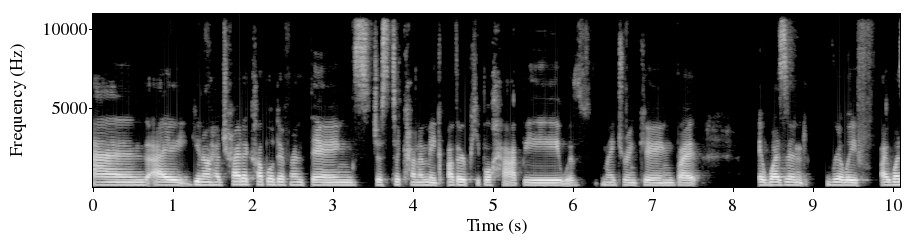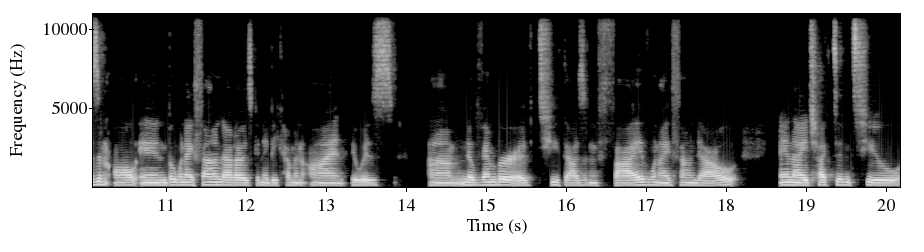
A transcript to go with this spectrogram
and i you know had tried a couple different things just to kind of make other people happy with my drinking but it wasn't really i wasn't all in. But when i found out i was going to become an aunt it was um, november of 2005 when i found out. And i checked into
